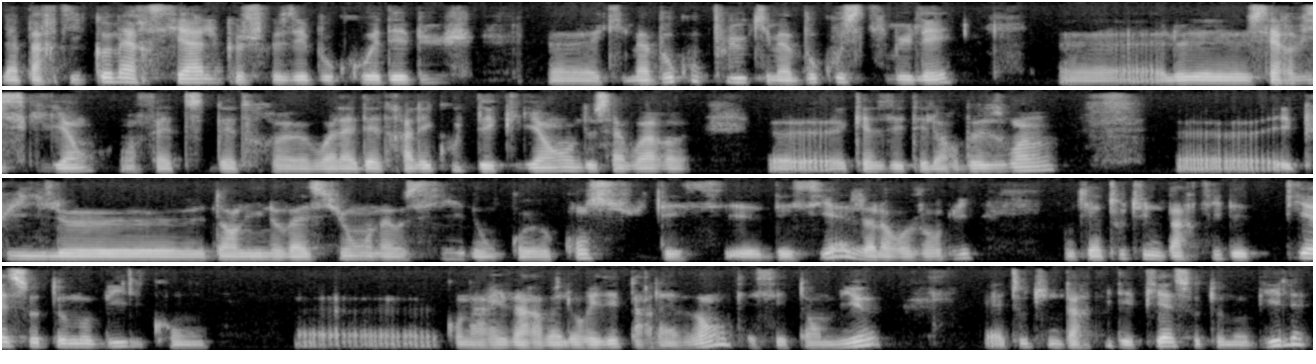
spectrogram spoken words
la partie commerciale que je faisais beaucoup au début, qui m'a beaucoup plu, qui m'a beaucoup stimulé. le service client, en fait, d'être voilà, d'être à l'écoute des clients, de savoir quels étaient leurs besoins. et puis le, dans l'innovation, on a aussi donc conçu des, des sièges. Alors aujourd'hui, donc il y a toute une partie des pièces automobiles qu'on euh, qu'on arrive à valoriser par la vente, et c'est tant mieux. Il y a toute une partie des pièces automobiles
